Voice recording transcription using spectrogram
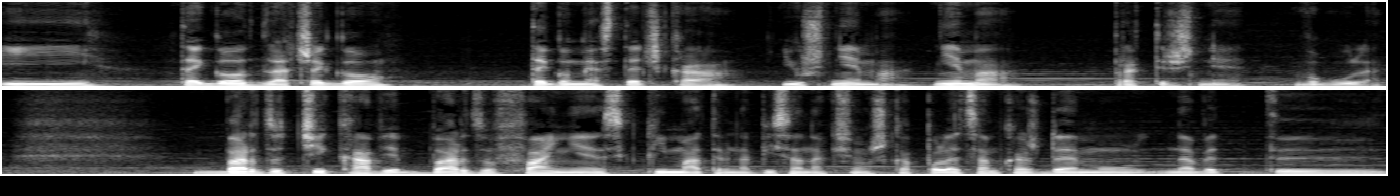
i tego, dlaczego tego miasteczka już nie ma. Nie ma praktycznie w ogóle. Bardzo ciekawie, bardzo fajnie, z klimatem napisana książka. Polecam każdemu. Nawet yy,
